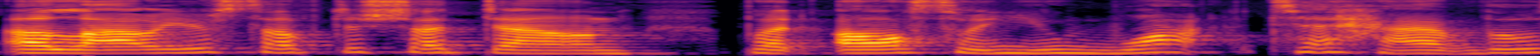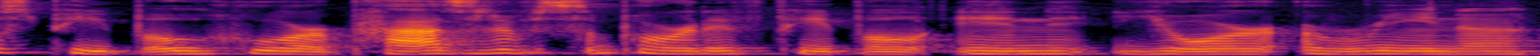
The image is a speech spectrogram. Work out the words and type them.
allow yourself to shut down, but also you want to have those people who are positive, supportive people in your arena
